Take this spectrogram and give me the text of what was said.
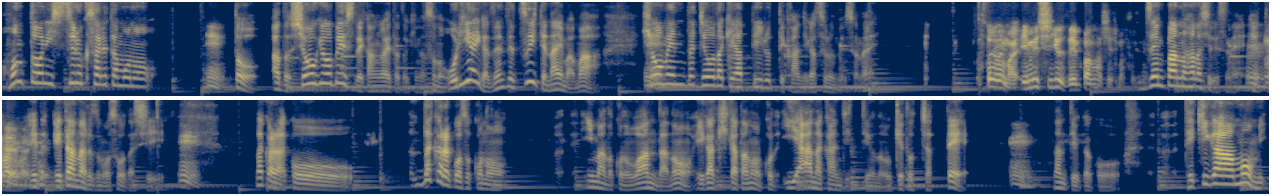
本当に出力されたものうん。と、あと商業ベースで考えた時のその折り合いが全然ついてないまま、うん表面上だけやっているって感じがするんですよね。それは今、MCU 全般の話しますよね。全般の話ですね。エターナルズもそうだし、うん。だからこう、だからこそこの、今のこのワンダの描き方のこの嫌な感じっていうのを受け取っちゃって、うん。なんていうかこう、敵側もみ、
